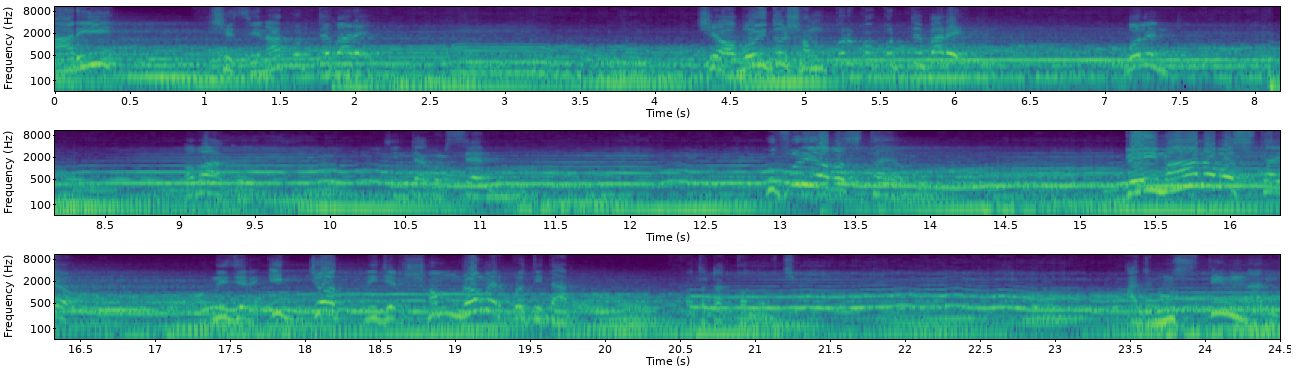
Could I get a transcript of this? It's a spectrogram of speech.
নারী সে জেনা করতে পারে, সে অবৈধ সম্পর্ক করতে পারে। বলেন কি, অবাক হয়ে চিন্তা করছেন, কুফুরি অবস্থায় বেইমান অবস্থায় নিজের ইজ্জত, নিজের সম্ভ্রমের প্রতি তার কতটা কদর ছিল। আজ মুসলিম নারী,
